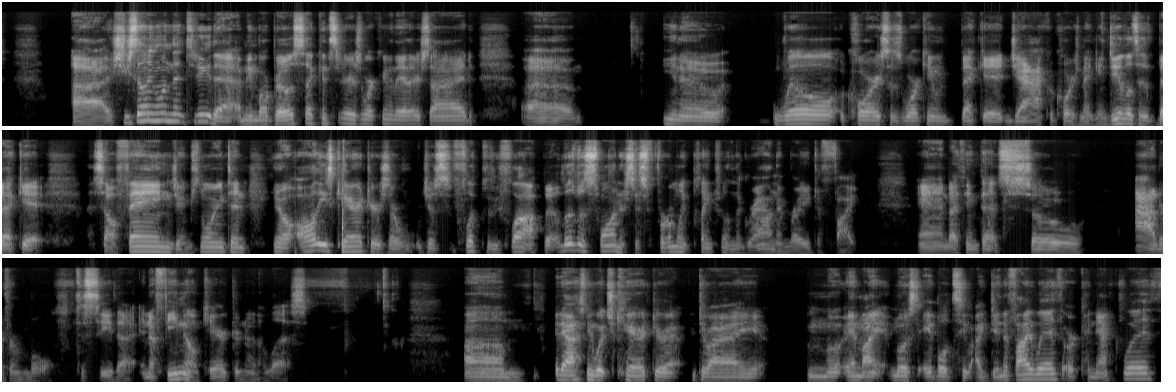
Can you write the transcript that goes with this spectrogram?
uh, she's the only one that to do that. I mean, Barbossa considers working with the other side. Uh, you know, Will, of course, is working with Beckett. Jack, of course, making deals with Beckett. Sao Feng, James Norrington, you know, all these characters are just flippity flop, but Elizabeth Swann is just firmly planted on the ground and ready to fight. And I think that's so admirable to see that in a female character, nonetheless. Um, it asked me which character do I mo- am I most able to identify with or connect with,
